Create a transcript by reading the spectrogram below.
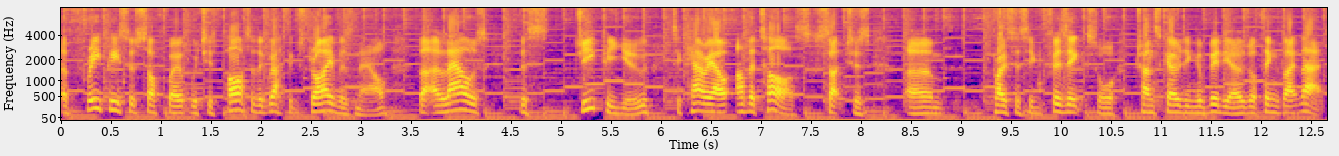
a free piece of software which is part of the graphics drivers now that allows this GPU to carry out other tasks such as um, processing physics or transcoding of videos or things like that.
